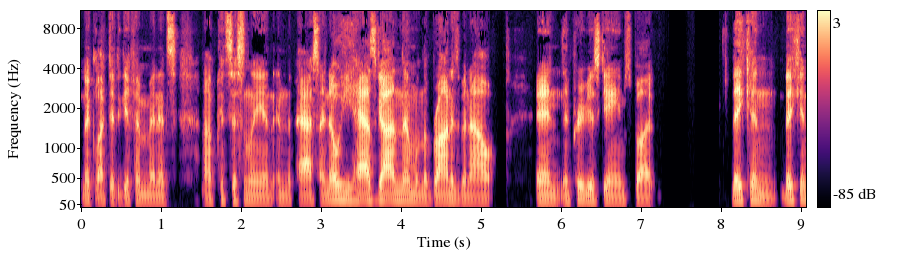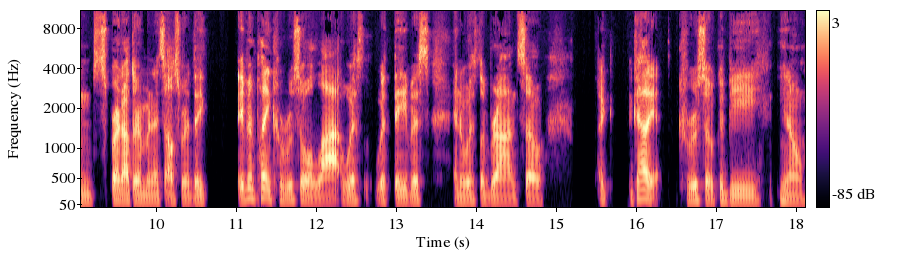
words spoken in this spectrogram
neglected to give him minutes um, consistently in, in the past. I know he has gotten them when LeBron has been out in, in previous games, but they can they can spread out their minutes elsewhere. They they've been playing Caruso a lot with with Davis and with LeBron. So a, Caruso could be, you know,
